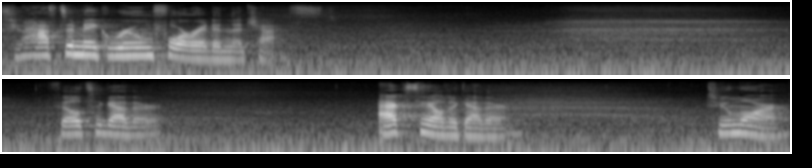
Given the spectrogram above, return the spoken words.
So you have to make room for it in the chest. Fill together. Exhale together. Two more.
